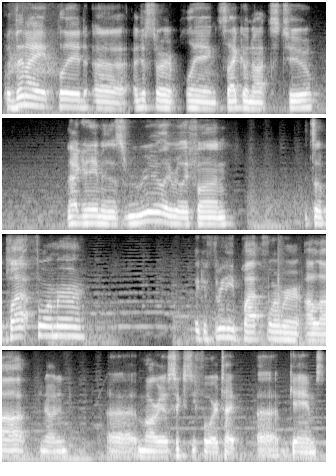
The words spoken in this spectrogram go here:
But then I played. Uh, I just started playing Psychonauts 2. That game is really really fun. It's a platformer, like a 3D platformer, a la you know uh, Mario 64 type uh, games.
